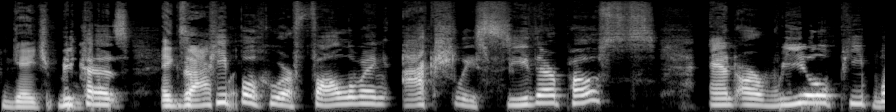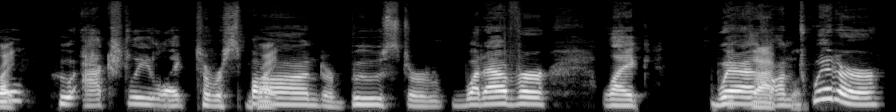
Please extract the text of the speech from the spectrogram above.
Engagement Because exactly. the people who are following actually see their posts and are real people Right. who actually like to respond or boost or whatever. Like, whereas on Twitter,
